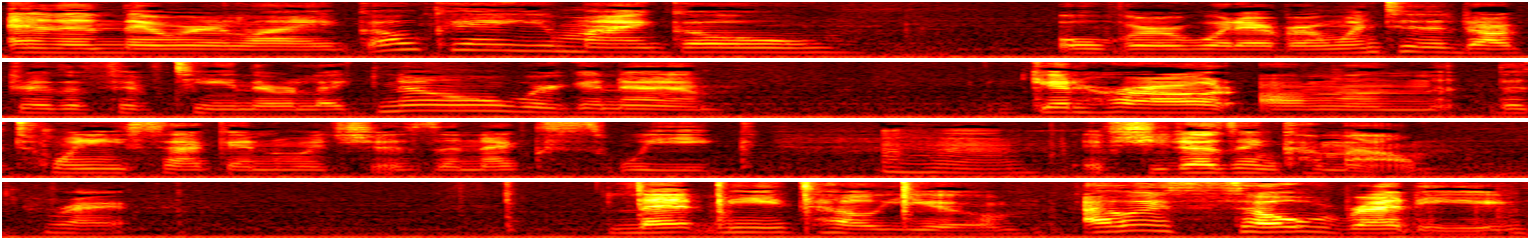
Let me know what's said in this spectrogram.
And then they were like, okay, you might go over whatever. I went to the doctor the 15th. They were like, no, we're going to get her out on the 22nd, which is the next week, Mhm. if she doesn't come out. Right. Let me tell you, I was so ready,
